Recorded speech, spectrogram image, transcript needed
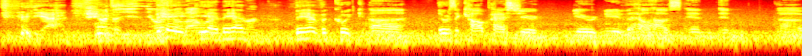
yeah, you want to, you, you want to that Yeah, one? they have- They have a quick. Uh, there was a cow pasture near near the Hell House, and and uh,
